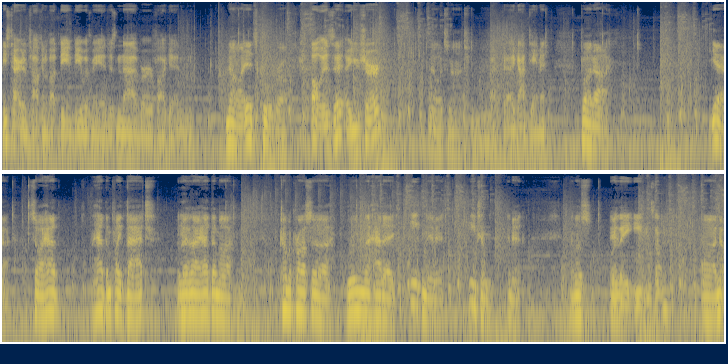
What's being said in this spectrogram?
He's tired of talking about D and D with me and just never fucking. no, it's cool, bro. Oh, is it? Are you sure? No, it's not. Okay. God damn it. But uh, yeah. So I had had them fight that, and then I had them uh come across a room that had a Ettin in it, Ettin in it, and those. Were and, they eating something? Uh, no.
